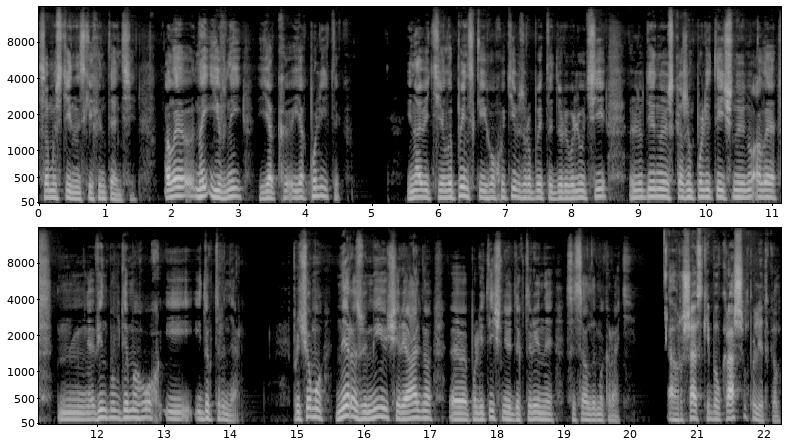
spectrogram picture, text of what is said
самостійницьких інтенцій, але наївний як, як політик. І навіть Липинський його хотів зробити до революції людиною, скажімо, політичною, ну але він був демагог і, і доктринер. Причому не розуміючи реально е, політичної доктрини соціал-демократії. А Грушевський був кращим політиком?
